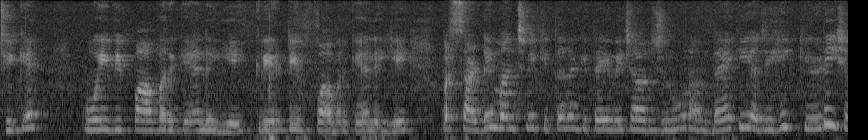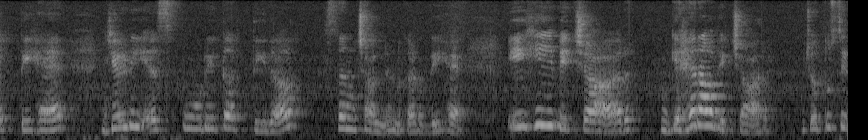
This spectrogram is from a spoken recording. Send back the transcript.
ਠੀਕ ਹੈ? ਕੋਈ ਵੀ ਪਾਵਰ ਕਹਿ ਲਈਏ ਕ੍ਰੀਏਟਿਵ ਪਾਵਰ ਕਹਿ ਲਈਏ, ਪਰ ਸਾਡੇ ਮਨ 'ਚ ਵੀ ਕਿਤੇ ਨਾ ਕਿਤੇ ਇਹ ਵਿਚਾਰ ਜ਼ਰੂਰ ਆਉਂਦਾ ਹੈ ਕਿ ਅਜਿਹੀ ਕਿਹੜੀ ਸ਼ਕਤੀ ਹੈ ਜਿਹੜੀ ਇਸ ਪੂਰੀ ਧਰਤੀ ਦਾ ਸੰਚਾਲਨ ਕਰਦੀ ਹੈ? ਇਹੀ ਵਿਚਾਰ, ਗਹਿਰਾ ਵਿਚਾਰ, ਜੋ ਤੁਸੀਂ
